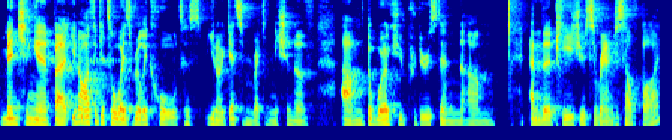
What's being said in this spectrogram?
mentioning it, but you know I think it's always really cool to you know get some recognition of um, the work you've produced and um, and the peers you surround yourself by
